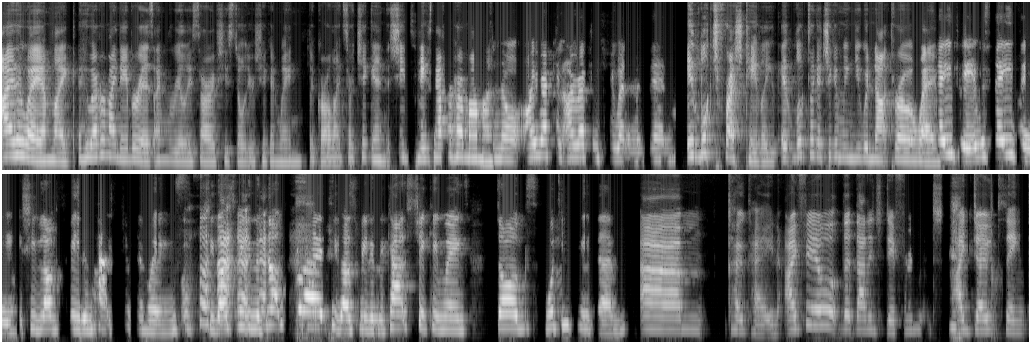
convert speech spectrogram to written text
Either way, I'm like, whoever my neighbor is, I'm really sorry if she stole your chicken wing. The girl likes her chicken. She takes after her mama. No, I reckon. I reckon she went in the bin. It looked fresh, Kaylee. It looked like a chicken wing you would not throw away. Daisy. It was Daisy. She loves feeding cats chicken wings. She loves feeding the ducks bread. She loves feeding the cats chicken wings. Dogs. What do you feed them? Um, cocaine. I feel that that is different. I don't think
